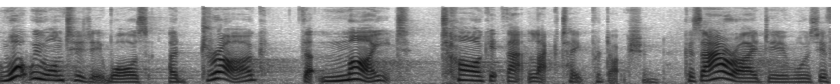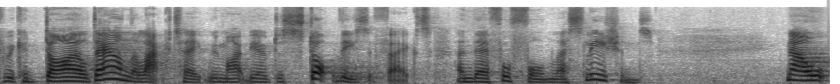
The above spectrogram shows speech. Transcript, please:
And what we wanted it was a drug that might target that lactate production. Because our idea was if we could dial down the lactate, we might be able to stop these effects and therefore form less lesions. Now,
